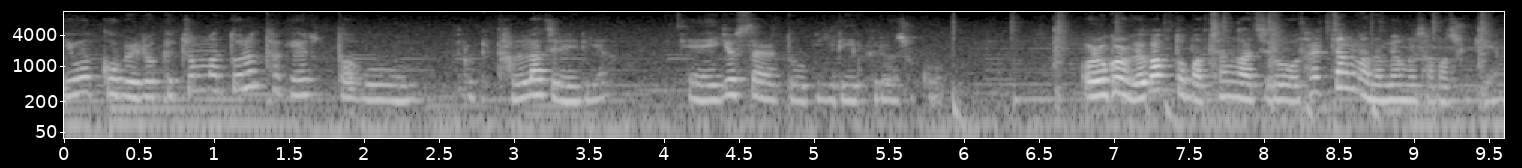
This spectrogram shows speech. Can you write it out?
이목구비를 이렇게 좀만 또렷하게 해줬다고 그렇게 달라질 일이야? 제 애교살도 미리 그려주고 얼굴 외곽도 마찬가지로 살짝만 음영을 잡아줄게요.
